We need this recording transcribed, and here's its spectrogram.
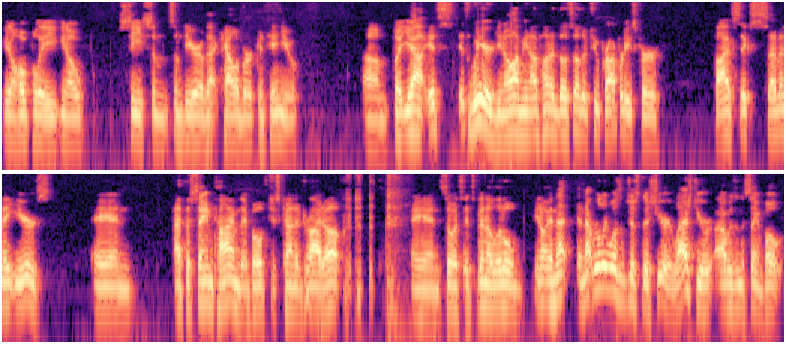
you know, hopefully, you know, see some, some deer of that caliber continue. Um, but yeah, it's, it's weird, you know, I mean, I've hunted those other two properties for five, six, seven, eight years and at the same time, they both just kind of dried up. And so it's, it's been a little, you know, and that, and that really wasn't just this year. Last year, I was in the same boat.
